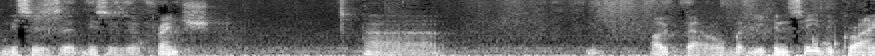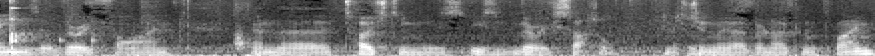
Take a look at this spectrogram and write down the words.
this is a, this is a French uh, oak barrel, but you can see the grains are very fine, and the toasting is, is very subtle. And It's generally over an open flame,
